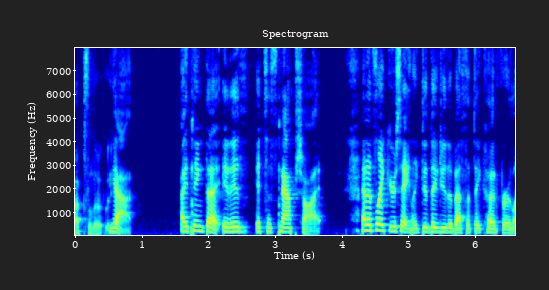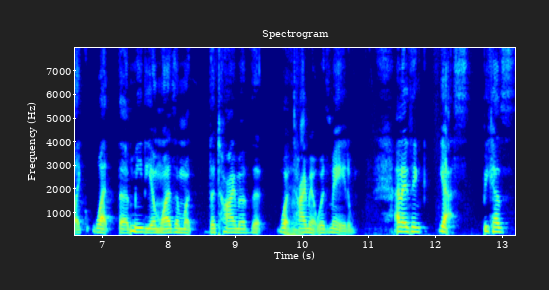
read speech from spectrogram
absolutely. yeah, I think that it is. It's a snapshot, and it's like you're saying. Like, did they do the best that they could for like what the medium was and what the time of the what mm-hmm. time it was made? And I think yes, because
